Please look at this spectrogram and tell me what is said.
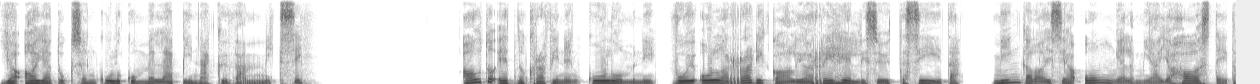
ja ajatuksen kulkumme läpinäkyvämmiksi. Autoetnografinen kolumni voi olla radikaalia rehellisyyttä siitä, minkälaisia ongelmia ja haasteita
